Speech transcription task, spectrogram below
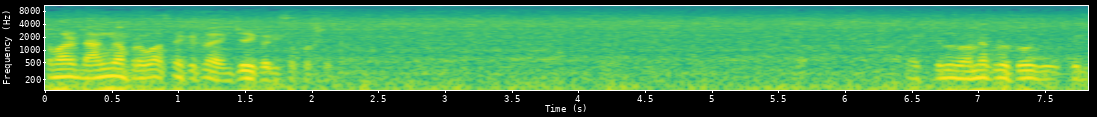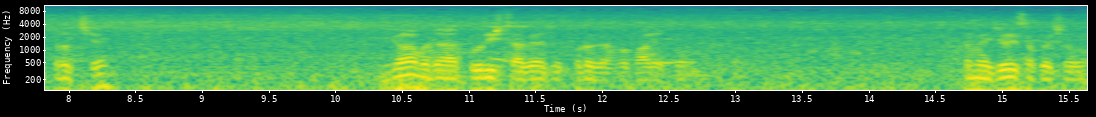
તમારા ડાંગના પ્રવાસને કેટલા એન્જોય કરી શકો છો. પેલું નાનકડો ધોધ પેલી તરફ છે. ઘણા બધા ટુરિસ્ટ આવ્યા છે ફોટોગ્રાફો પાડે છે. તમે જોઈ શકો છો.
